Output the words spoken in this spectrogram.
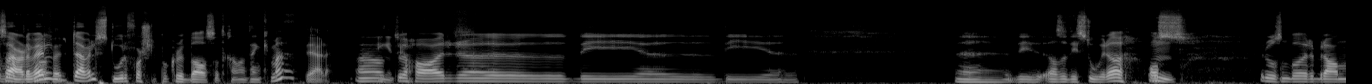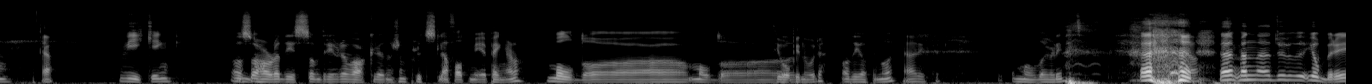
så er det vel, det er vel stor forskjell på klubba også, kan jeg tenke meg. Det er det. At du har uh, de de, uh, de Altså de store. Oss, Rosenborg, Brann, Mm. Ja. Mm. Viking. Og så har du de som driver og vaker under, som plutselig har fått mye penger. da Molde og Molde og, De oppe i nord, ja. og de oppe i nord. ja. Riktig. Molde og Glimt. Eh, Men eh, du jobber, i,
